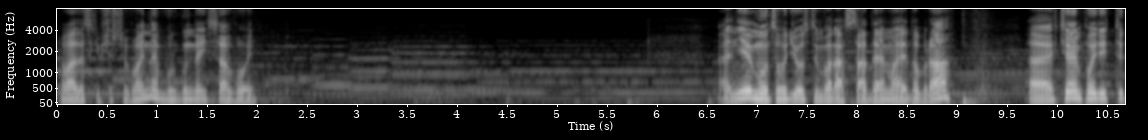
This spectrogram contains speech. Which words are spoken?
Prowadzę z kimś jeszcze wojnę? Burgundia i Savoy. E, nie wiem o co chodziło z tym Warasadem, ale dobra. E, chciałem powiedzieć ty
